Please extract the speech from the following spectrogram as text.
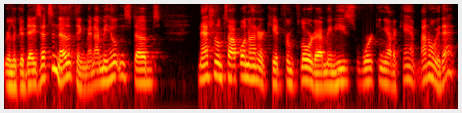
really good days. That's another thing, man. I mean, Hilton Stubbs national top 100 kid from Florida. I mean, he's working out of camp. Not only that,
